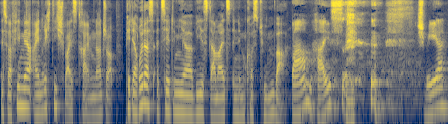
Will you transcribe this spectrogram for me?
Es war vielmehr ein richtig schweißtreibender Job. Peter Röders erzählte mir, wie es damals in dem Kostüm war. Warm, heiß, schwer,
